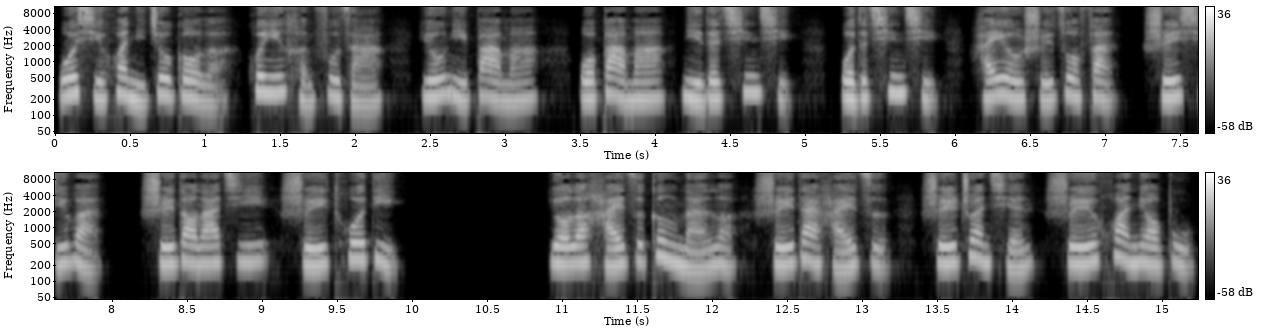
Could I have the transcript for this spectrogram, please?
我喜欢你就够了。婚姻很复杂，有你爸妈、我爸妈、你的亲戚、我的亲戚，还有谁做饭、谁洗碗、谁倒垃圾、谁拖地。有了孩子更难了，谁带孩子？谁赚钱？谁换尿布？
